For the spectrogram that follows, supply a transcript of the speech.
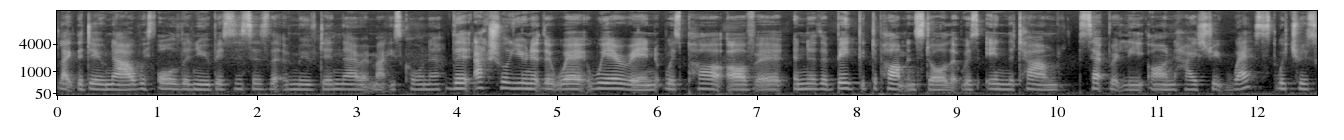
like they do now with all the new businesses that have moved in there at Mackie's Corner. The actual unit that we're, we're in was part of a, another big department store that was in the town separately on High Street West, which was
